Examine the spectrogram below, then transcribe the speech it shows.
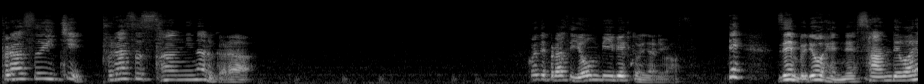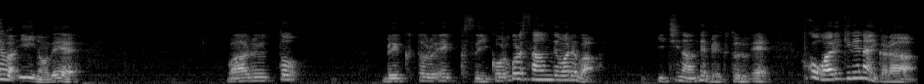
プラス1プラス3になるからこれでプラス 4b ベクトルになりますで全部両辺ね3で割ればいいので割るとベクトル x イコールこれ3で割れば1なんでベクトル a ここ割り切れないから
